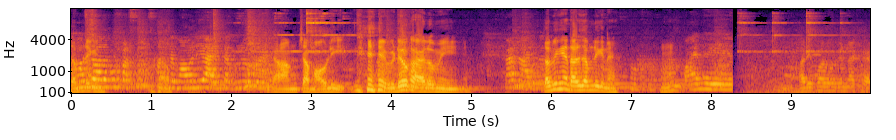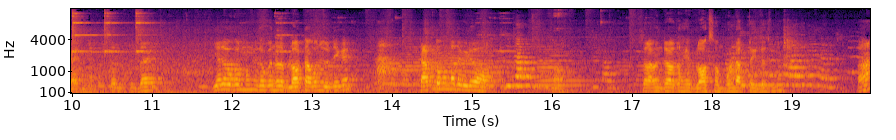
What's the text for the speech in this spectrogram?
हे. जमली की? माऊली आईचा ग्रुप आहे आमच्या माऊली. व्हिडिओ काढलो मी. काय नाही जमली की नाही दाढी जमली की नाही? नाही हरिपाठ वगैरे नाही खेळायचं नाही चल तुझा ये लवकर मग मी तोपर्यंत ब्लॉग टाकून देतो ठीक आहे? टाकतो म्हणलं आता व्हिडिओ हा. हो. चला मित्र आता हे ब्लॉग संपून टाकतो इथेच मी. हां?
